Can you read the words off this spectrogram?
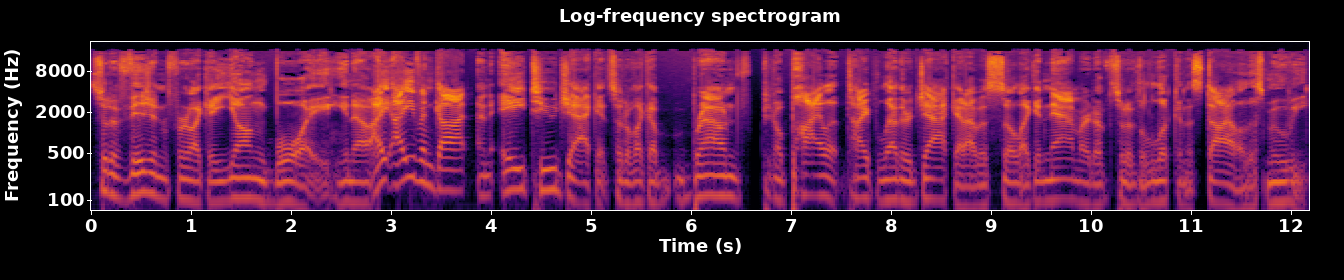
sort of vision for like a young boy. You know, I, I even got an A2 jacket, sort of like a brown, you know, pilot type leather jacket. I was so like enamored of sort of the look and the style of this movie.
